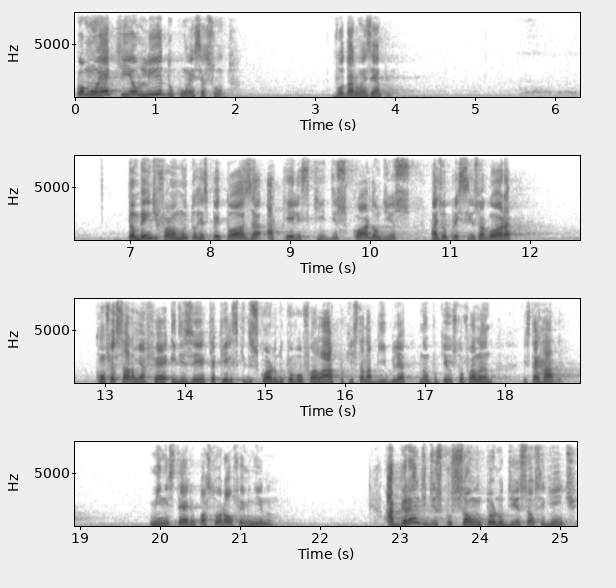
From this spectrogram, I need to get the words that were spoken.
Como é que eu lido com esse assunto? Vou dar um exemplo. Também de forma muito respeitosa àqueles que discordam disso, mas eu preciso agora confessar a minha fé e dizer que aqueles que discordam do que eu vou falar, porque está na Bíblia, não porque eu estou falando, está errado. Ministério pastoral feminino. A grande discussão em torno disso é o seguinte:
